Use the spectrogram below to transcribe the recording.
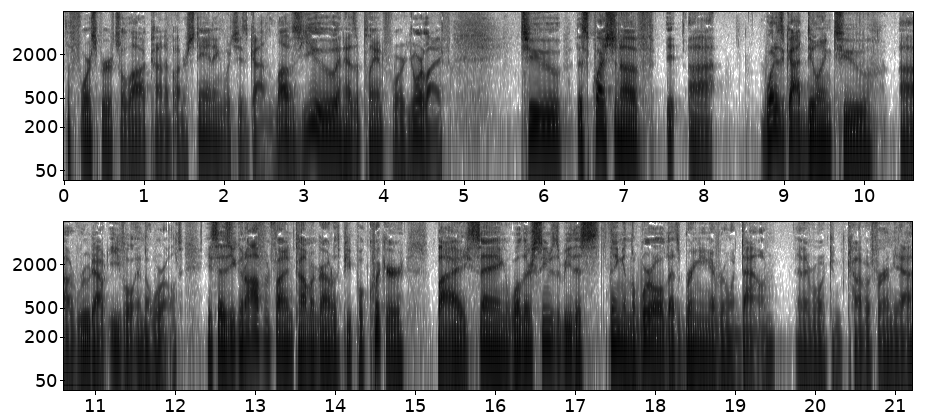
the four spiritual law kind of understanding, which is God loves you and has a plan for your life, to this question of uh, what is God doing to uh, root out evil in the world? He says you can often find common ground with people quicker by saying, well, there seems to be this thing in the world that's bringing everyone down, and everyone can kind of affirm, yeah.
